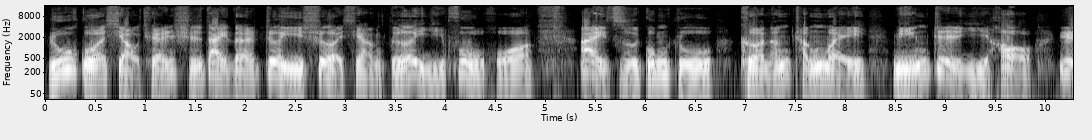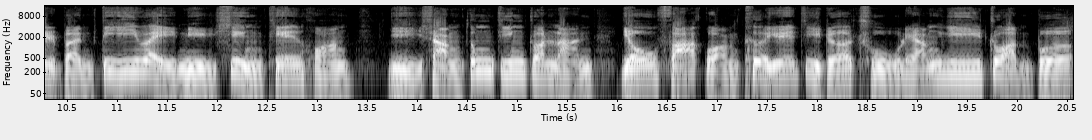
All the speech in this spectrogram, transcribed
如果小泉时代的这一设想得以复活，爱子公主可能成为明治以后日本第一位女性天皇。以上东京专栏由法广特约记者楚良一转播。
